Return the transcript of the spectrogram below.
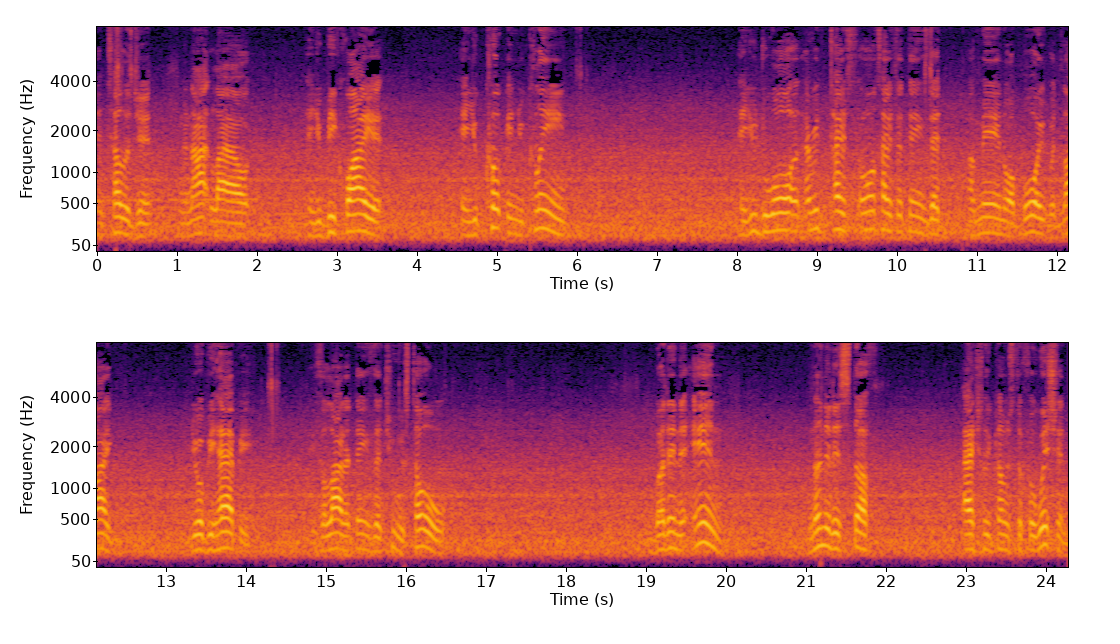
intelligent, and not loud, and you be quiet, and you cook and you clean, and you do all every types all types of things that a man or a boy would like, you'll be happy. There's a lot of things that you was told. But in the end, none of this stuff actually comes to fruition.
